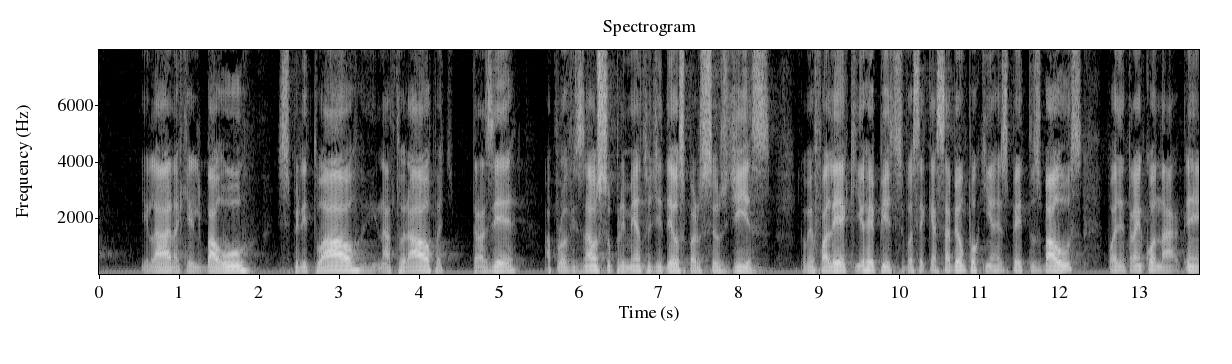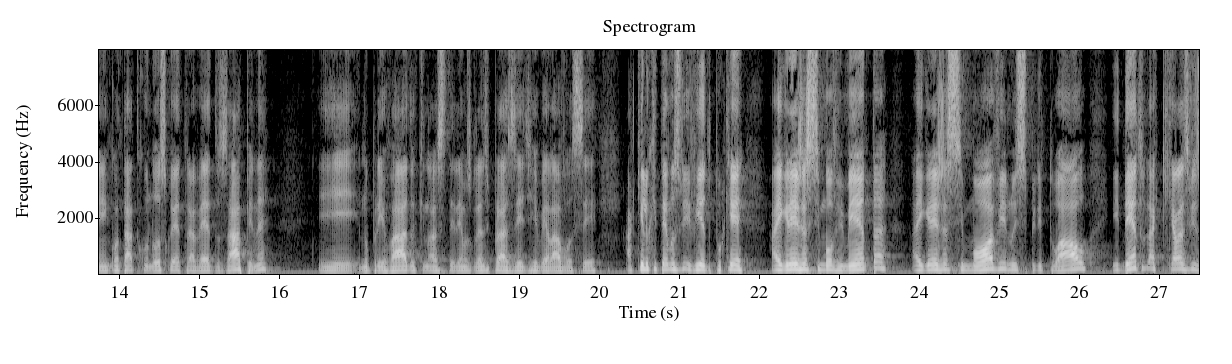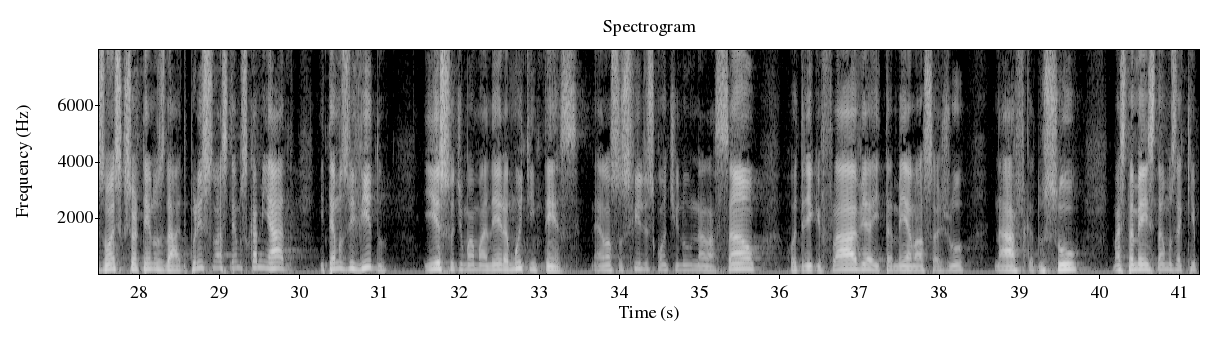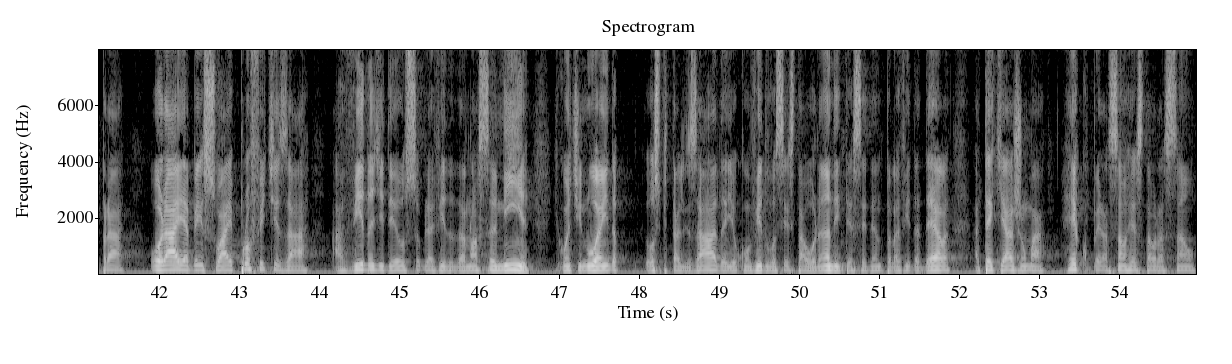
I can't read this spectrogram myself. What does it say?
ir lá naquele baú espiritual e natural para trazer a provisão, o suprimento de Deus para os seus dias. Como eu falei aqui, eu repito, se você quer saber um pouquinho a respeito dos baús, pode entrar em contato conosco aí através do Zap, né? E no privado que nós teremos grande prazer de revelar a você aquilo que temos vivido, porque a igreja se movimenta, a igreja se move no espiritual e dentro daquelas visões que o Senhor tem nos dado. Por isso nós temos caminhado e temos vivido isso de uma maneira muito intensa. Né? Nossos filhos continuam na nação, Rodrigo e Flávia, e também a nossa Ju na África do Sul, mas também estamos aqui para orar e abençoar e profetizar a vida de Deus sobre a vida da nossa Aninha, que continua ainda hospitalizada, e eu convido você a estar orando, intercedendo pela vida dela, até que haja uma recuperação, restauração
